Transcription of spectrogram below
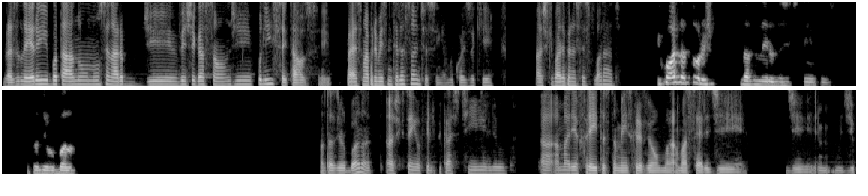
brasileiro e botar num, num, cenário de investigação de polícia e tal. E parece uma premissa interessante, assim, é uma coisa que acho que vale a pena ser explorado. E quais atores brasileiros a gente tem, assim, de fantasia urbana? Fantasia urbana? Acho que tem o Felipe Castilho, a, Maria Freitas também escreveu uma, uma série de, de, de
